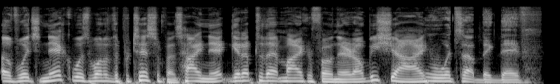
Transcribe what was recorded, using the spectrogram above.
of which Nick was one of the participants. Hi, Nick. Get up to that microphone there. Don't be shy. What's up, Big Dave?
